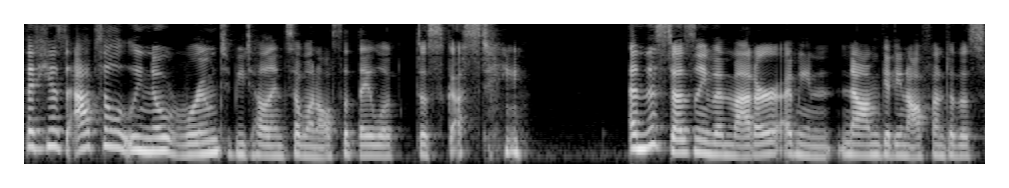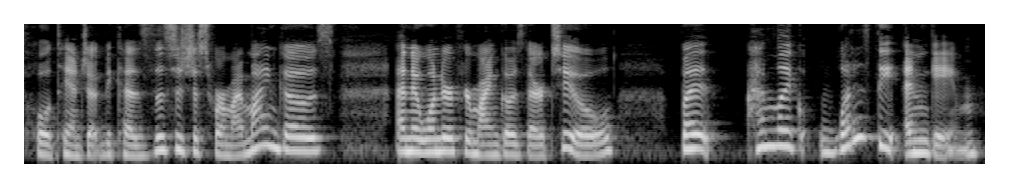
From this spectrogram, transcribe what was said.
that he has absolutely no room to be telling someone else that they look disgusting. And this doesn't even matter. I mean, now I'm getting off onto this whole tangent because this is just where my mind goes. And I wonder if your mind goes there too. But I'm like, what is the end game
